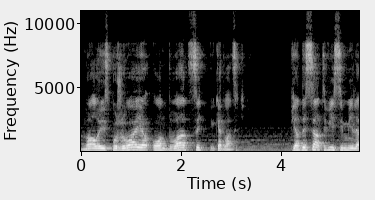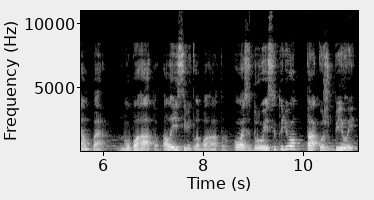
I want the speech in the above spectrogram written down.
Ну, але і споживає он 20. Яке 20? 58 мА. Ну багато, але і світла багато. Ось другий світодіод, також білий,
